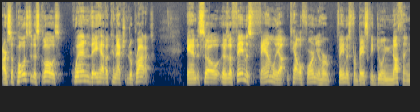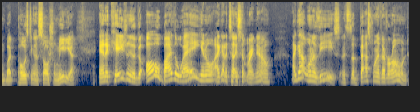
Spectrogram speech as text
are supposed to disclose when they have a connection to a product. And so there's a famous family out in California who are famous for basically doing nothing but posting on social media. And occasionally they'll go, Oh, by the way, you know, I got to tell you something right now. I got one of these, and it's the best one I've ever owned.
